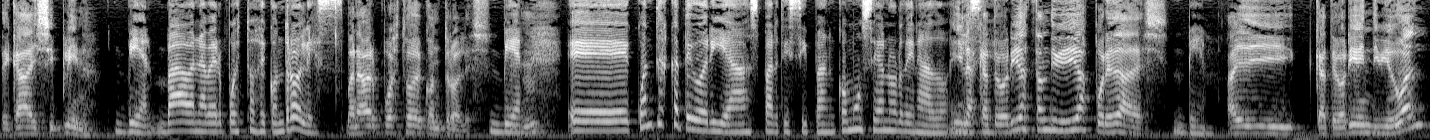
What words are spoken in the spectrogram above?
de cada disciplina. Bien, van a haber puestos de controles. Van a haber puestos de controles. Bien. Eh, ¿Cuántas categorías participan? ¿Cómo se han ordenado? Y las categorías están divididas por edades. Bien. Hay categoría individual,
